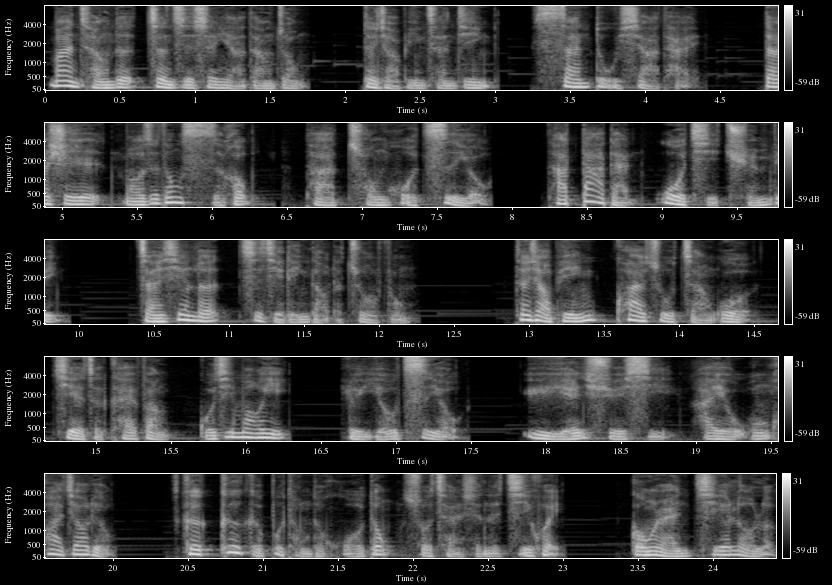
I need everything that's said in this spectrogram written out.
漫长的政治生涯当中，邓小平曾经三度下台，但是毛泽东死后，他重获自由，他大胆握起权柄，展现了自己领导的作风。邓小平快速掌握借着开放国际贸易、旅游自由、语言学习，还有文化交流各各个不同的活动所产生的机会，公然揭露了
